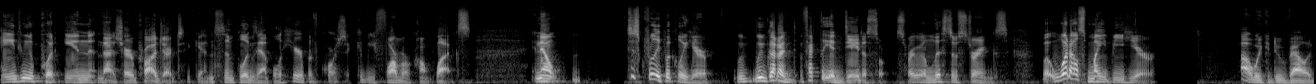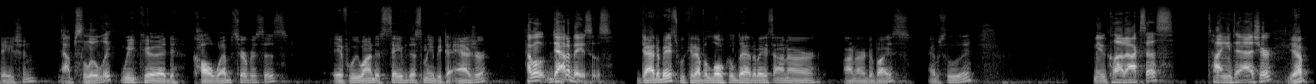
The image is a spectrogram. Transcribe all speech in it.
anything you put in that shared project. Again, simple example here, but of course it could be far more complex. Now, just really quickly here, we've got a, effectively a data source, right? a list of strings. But what else might be here? Oh, we could do validation. Absolutely. We could call web services. If we wanted to save this maybe to Azure. How about databases? Database, we could have a local database on our on our device. Absolutely. Maybe cloud access, tying into Azure? Yep,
